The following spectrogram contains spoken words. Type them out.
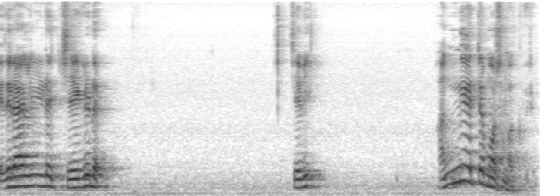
എതിരാളിയുടെ ചെകിട് ചെവി അങ്ങേറ്റം മോശമാക്കും വരും.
